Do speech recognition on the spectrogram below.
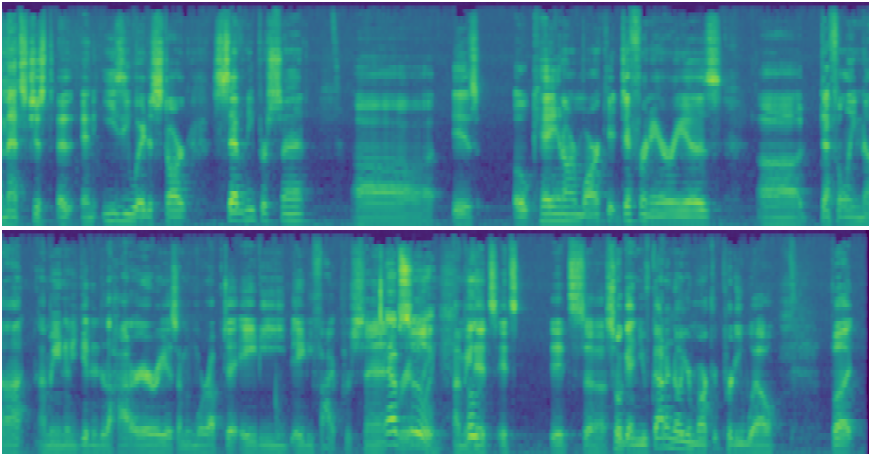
and that's just a, an easy way to start. Seventy percent uh, is okay in our market. Different areas, uh, definitely not. I mean, you get into the hotter areas. I mean, we're up to 80, 85 percent. Absolutely. Really. I mean, well, it's it's it's uh, so again, you've got to know your market pretty well, but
